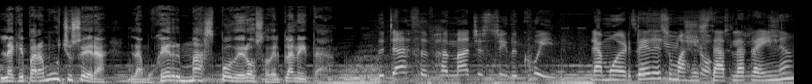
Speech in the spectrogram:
la que para muchos era la mujer más poderosa del planeta. La muerte de Su Majestad la Reina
